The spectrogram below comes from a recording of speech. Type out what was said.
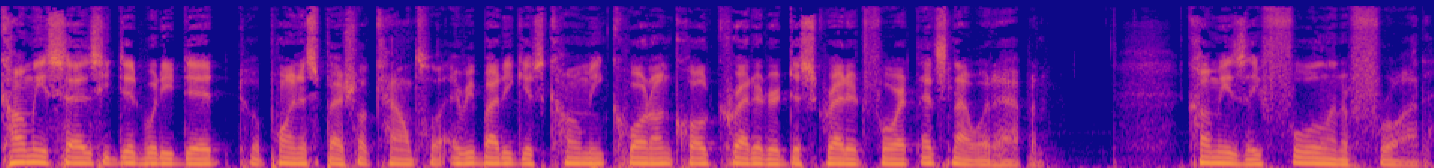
Comey says he did what he did to appoint a special counsel. Everybody gives Comey quote unquote credit or discredit for it. That's not what happened. Comey is a fool and a fraud.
